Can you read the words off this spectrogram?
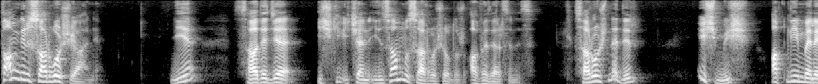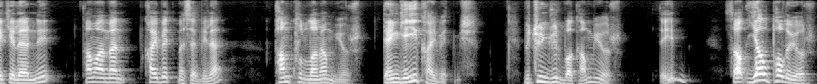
Tam bir sarhoş yani. Niye? Sadece içki içen insan mı sarhoş olur? Affedersiniz. Sarhoş nedir? İçmiş, akli melekelerini tamamen kaybetmese bile tam kullanamıyor. Dengeyi kaybetmiş. Bütüncül bakamıyor. Değil mi? Yalpalıyor,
